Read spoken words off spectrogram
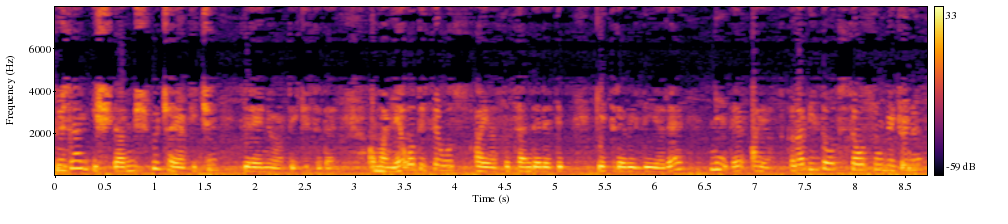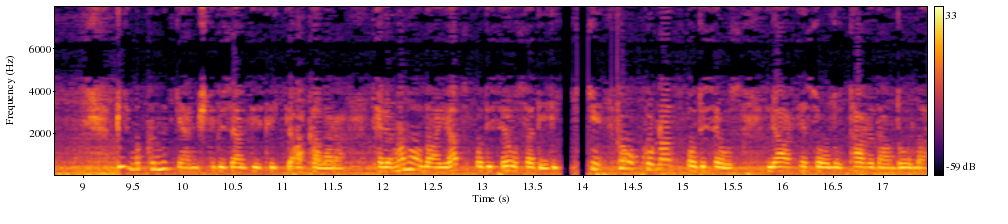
Güzel işlenmiş üç ayak için direniyordu ikisi de. Ama ne Odysseus Ayas'ı sendeletip getirebildiği yere ne de Ayas kırabildi Odysseus'un gücünü. Bir bıkkınlık gelmişti güzel dizlikli akalara. Telemanoğlu Ayas Odysseus'a dedi ki çok kurnaz Odysseus, Laertes oğlu Tanrı'dan doğma.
